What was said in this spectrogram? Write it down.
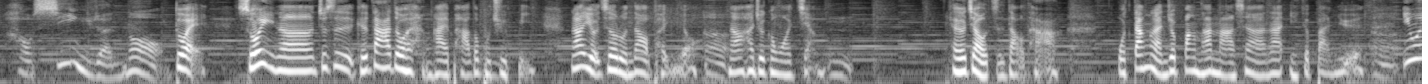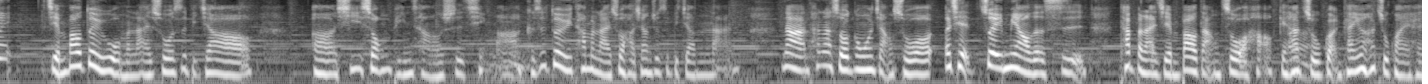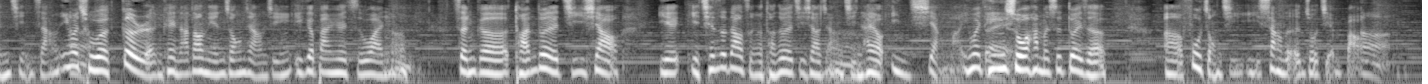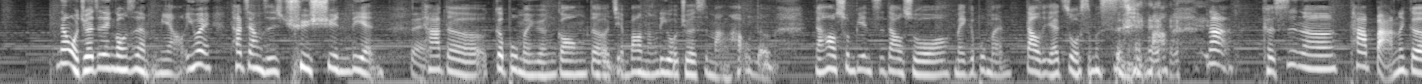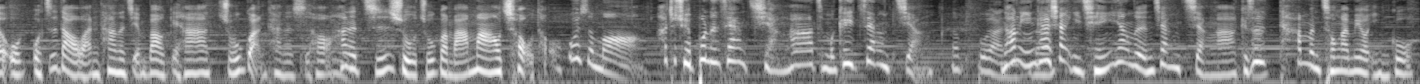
好吸引人哦。对，所以呢，就是可是大家都会很害怕，都不去比。然后有一次轮到我朋友，嗯然后他就跟我讲，嗯他就叫我指导他，我当然就帮他拿下了那一个半月，嗯因为简报对于我们来说是比较呃稀松平常的事情嘛，嗯。可是对于他们来说好像就是比较难。那他那时候跟我讲说，而且最妙的是，他本来简报档做好给他嗯。主管看，因为他主管也很紧张，因为嗯。除了个人可以拿到年终奖金一个半月之外呢，嗯。整个团队的绩效也也牵涉到整个团队的绩效奖金，嗯。还有印象嘛。因为听说他们是对着呃副总级以上的人做简报，嗯，那我觉得这间公司很妙，因为他这样子去训练对，他的各部门员工的嗯简报能力，我觉得是蛮好的。嗯然后顺便知道说每个部门到底在做什么事情嘛。那可是呢，他把那个我我指导完他的简报给他主管看的时候，嗯他的直属主管把他骂到臭头，为什么？他就觉得不能这样讲啊，怎么可以这样讲？那不然？然后你应该像以前一样的人这样讲啊，可是嗯他们从来没有赢过。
